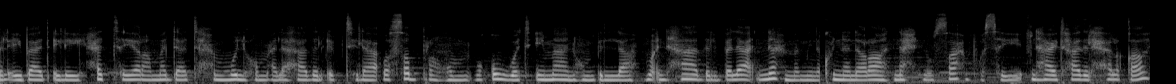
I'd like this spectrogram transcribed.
العباد إليه حتى يرى مدى تحملهم على هذا الابتلاء وصبرهم وقوة إيمانهم بالله. وأن هذا البلاء نعمة من كنا نراه نحن صعب وسيء. في نهاية هذه الحلقة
